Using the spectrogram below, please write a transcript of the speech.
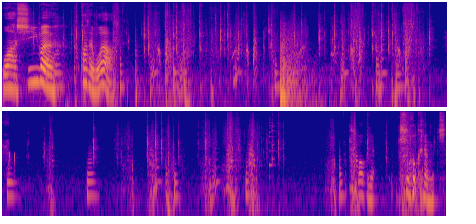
와 씨발. 독화살 뭐야? 죽어 그냥 죽어 그냥 미친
